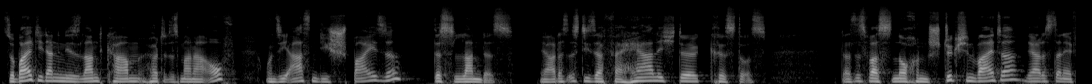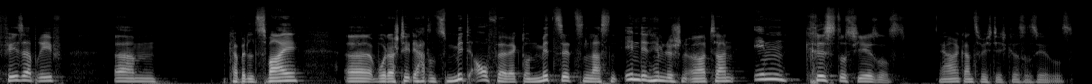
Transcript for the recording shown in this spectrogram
sobald die dann in dieses Land kamen, hörte das Manna auf und sie aßen die Speise des Landes. Ja, das ist dieser verherrlichte Christus. Das ist was noch ein Stückchen weiter. Ja, das ist dann Epheserbrief, ähm, Kapitel 2 äh, wo da steht, er hat uns mit auferweckt und mitsitzen lassen in den himmlischen Örtern in Christus Jesus. Ja, ganz wichtig, Christus Jesus.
